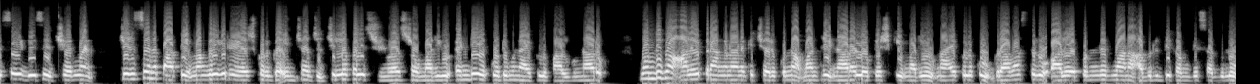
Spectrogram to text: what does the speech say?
SIDC chairman Janasena party Mangalagiri నియోజకవర్గ ఇన్ఛార్జ్ చిల్లపల్లి శ్రీనివాసరావు మరియు ఎన్డీఏ కుటుంబ నాయకులు పాల్గొన్నారు. ముందుగా ఆలయ ప్రాంగణానికి చేరుకున్న మంత్రి నారా లోకేష్కి మరియు నాయకులకు గ్రామస్తులు ఆలయ పునర్నిర్మాణ అభివృద్ధి కమిటీ సభ్యులు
